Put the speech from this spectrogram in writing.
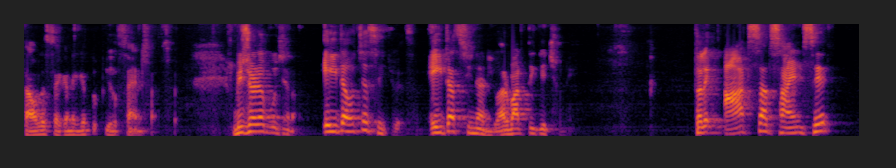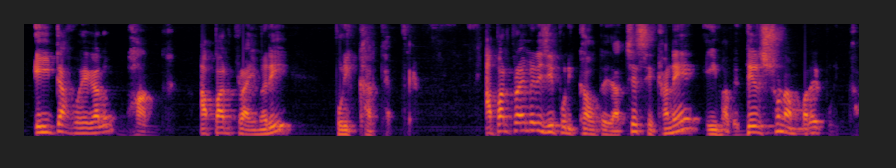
তাহলে সেখানে কিন্তু পিওর সায়েন্স আসবে। বিষয়টা বুঝে নাও, এইটা হচ্ছে সিচুয়েশন এইটা সিনারিও আর বাড়তি কিছু নেই। তাহলে আর্টস আর সায়েন্সের এইটা হয়ে গেল ভাগ আপার প্রাইমারি পরীক্ষার ক্ষেত্রে। আপার প্রাইমারি যে পরীক্ষা হতে যাচ্ছে, সেখানে এইভাবে দেড়শো নাম্বারের পরীক্ষা।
